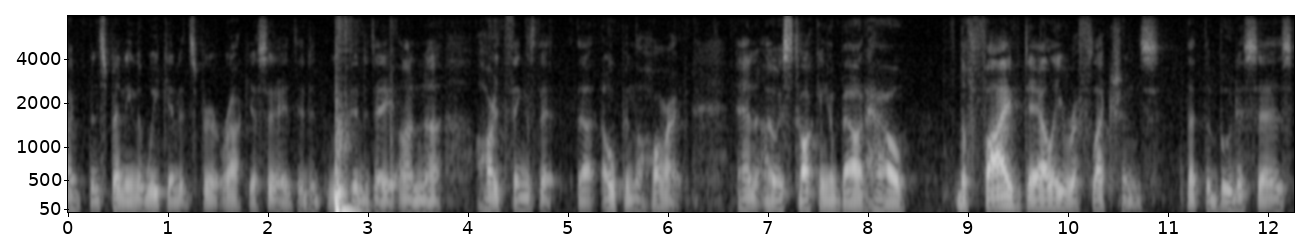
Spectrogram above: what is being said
I've been spending the weekend at Spirit Rock. Yesterday, I did a, we did a day on uh, hard things that uh, open the heart, and I was talking about how the five daily reflections that the Buddha says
